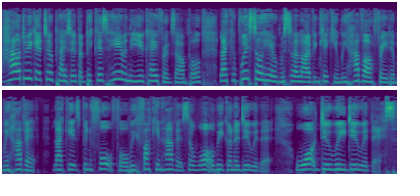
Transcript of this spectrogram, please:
how do we get to a place? Where but because here in the UK, for example, like if we're still here and we're still alive and kicking, we have our freedom, we have it. Like it's been fought for. We fucking have it. So what are we going to do with it? What do we do with this?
